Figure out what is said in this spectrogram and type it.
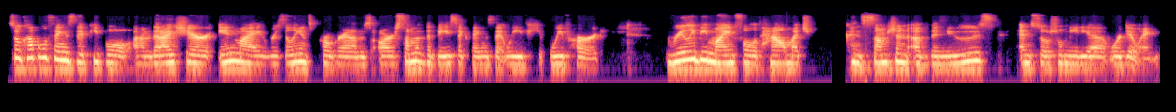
So, a couple of things that people um, that I share in my resilience programs are some of the basic things that we've we've heard. Really be mindful of how much consumption of the news and social media we're doing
